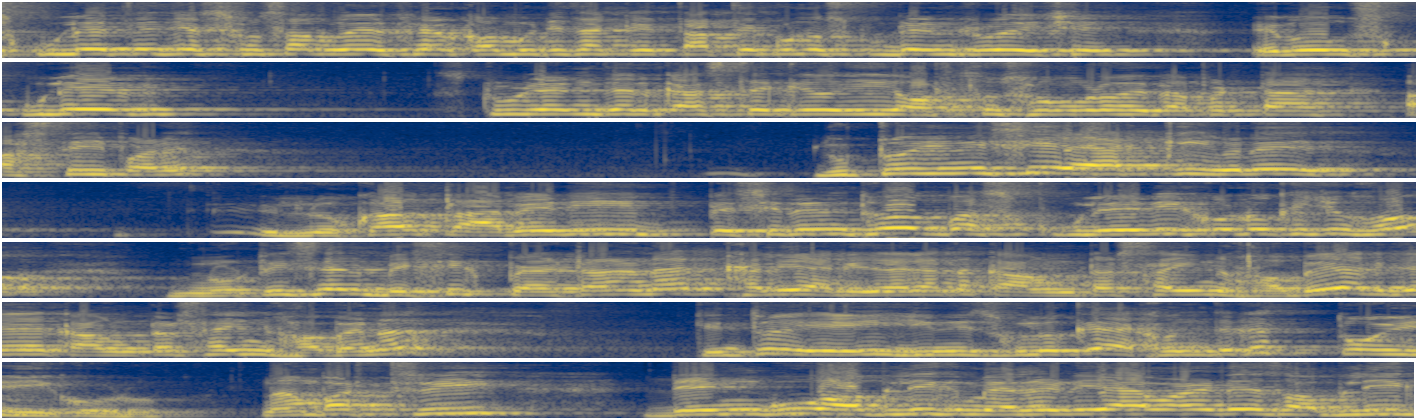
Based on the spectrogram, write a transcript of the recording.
স্কুলেতে যে সোশ্যাল ওয়েলফেয়ার কমিটি থাকে, তাতে কোনো স্টুডেন্ট রয়েছে এবং স্কুলের স্টুডেন্টদের কাছ থেকে ওই অর্থ সংগ্রহের ব্যাপারটা আসতেই পারে। দুটো জিনিসই একই মানে লোকাল ক্লাবেরই প্রেসিডেন্ট হোক বা স্কুলেরই কোনো কিছু হোক নোটিশের বেসিক প্যাটার্ন এক, খালি এক জায়গাতে কাউন্টার সাইন হবে, এক জায়গায় কাউন্টার সাইন হবে না। কিন্তু এই জিনিসগুলোকে এখন থেকে তৈরি করো। Number three dengue oblique, malaria awareness oblique,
